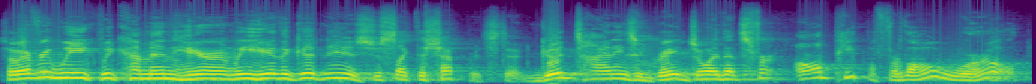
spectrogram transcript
So every week we come in here and we hear the good news, just like the shepherds did. Good tidings and great joy that's for all people, for the whole world.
